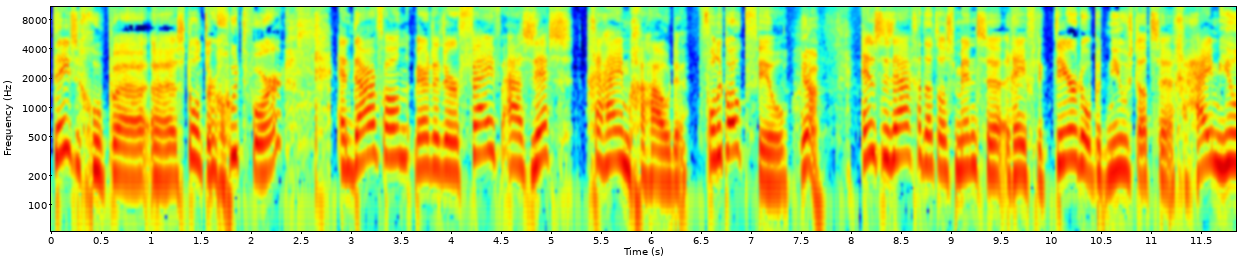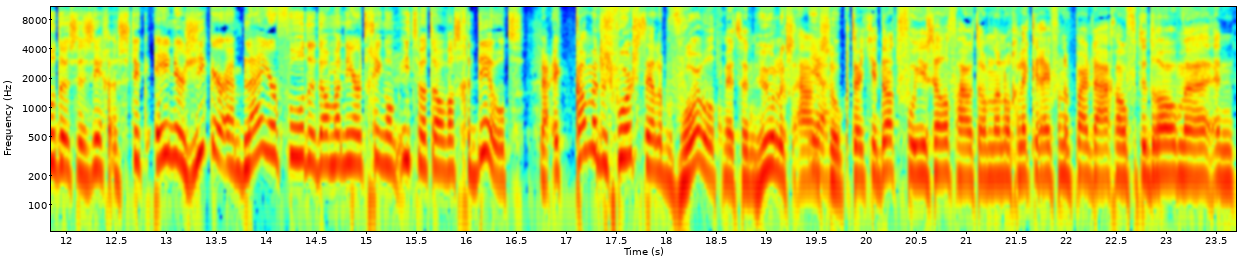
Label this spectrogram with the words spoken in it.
Deze groep uh, stond er goed voor. En daarvan werden er 5 à 6 geheim gehouden. Vond ik ook veel. Ja. En ze zagen dat als mensen reflecteerden op het nieuws dat ze geheim hielden, ze zich een stuk energieker en blijer voelden dan wanneer het ging om iets wat al was gedeeld. Ja, ik kan me dus voorstellen, bijvoorbeeld met een huwelijksaanzoek, ja. dat je dat voor jezelf houdt om daar nog lekker even een paar dagen over te dromen. En,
